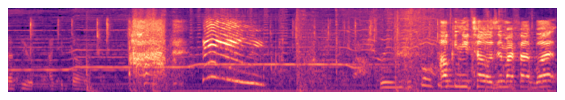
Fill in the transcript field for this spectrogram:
At you. I can tell. How can you tell? Is it my fat butt?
